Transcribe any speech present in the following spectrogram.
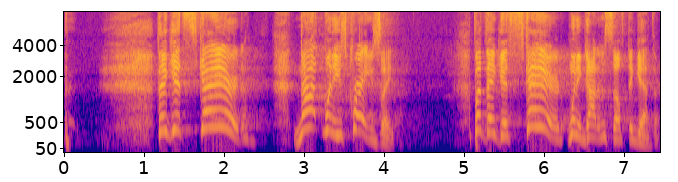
they get scared, not when he's crazy, but they get scared when he got himself together.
